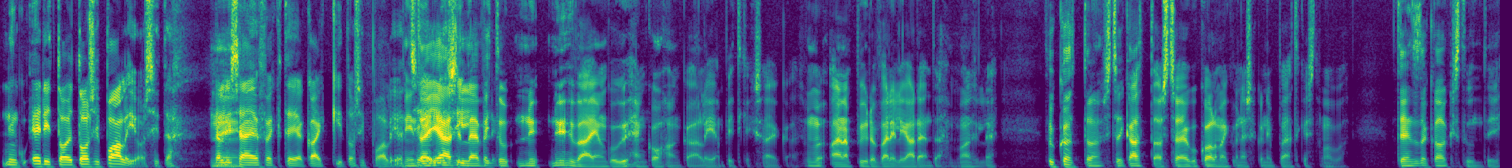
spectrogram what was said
niin kuin editoi tosi paljon sitä. Ja Niin. lisää efektejä kaikki tosi paljon. Niin tai jää silleen vittu ny, nyhvää jonkun yhden kohankaan liian pitkäksi aikaa. Mä aina pyydän välillä Jaden tähän. Mä oon silleen, tuu kattoo. Sitten se kattoo, sit se on joku 30 sekunnin pätkä. Sitten mä vaan teen tota kaksi tuntia.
